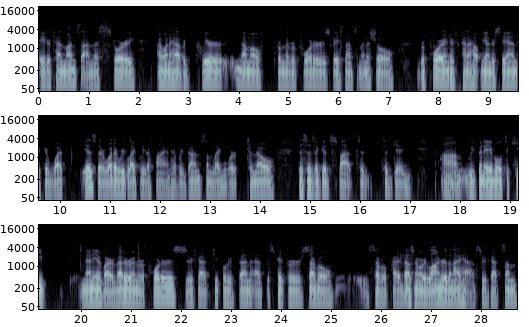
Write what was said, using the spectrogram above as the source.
eight or 10 months on this story, I want to have a clear memo from the reporters based on some initial reporting to kind of help me understand okay, what is there? What are we likely to find? Have we done some legwork to know this is a good spot to, to dig? Um, we've been able to keep many of our veteran reporters. We've got people who've been at this paper several, several, probably a dozen or longer than I have. So we've got some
